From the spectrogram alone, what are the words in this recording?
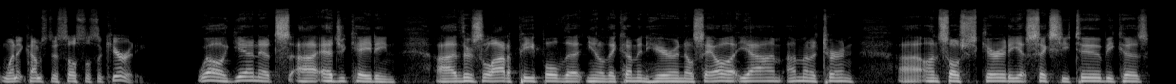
when it comes to Social Security? Well, again, it's uh, educating. Uh, there's a lot of people that you know they come in here and they'll say, "Oh, yeah, I'm I'm going to turn uh, on Social Security at 62 because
